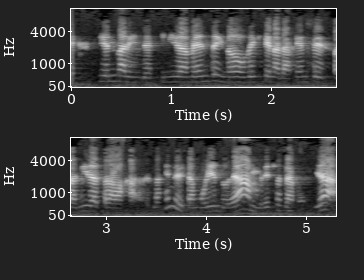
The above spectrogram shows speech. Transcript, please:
extiendan indefinidamente y no dejen a la gente salir a trabajar. La gente está muriendo de hambre, esa es la realidad.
